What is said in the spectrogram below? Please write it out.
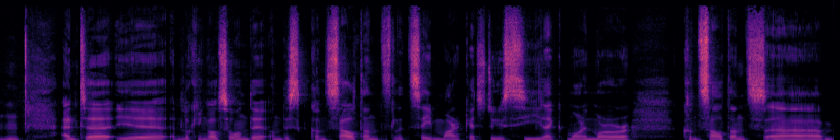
hmm And uh, yeah, and looking also on the on this consultant, let's say market, do you see like more and more consultants? Um,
